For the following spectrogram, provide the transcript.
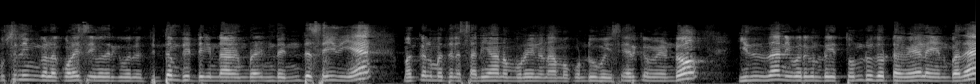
முஸ்லிம்களை கொலை செய்வதற்கு ஒரு திட்டம் தீட்டுகின்றார் என்ற இந்த இந்த செய்தியை மக்கள் மத்தியில் சரியான முறையில் நாம கொண்டு போய் சேர்க்க வேண்டும். இதுதான் இவர்களுடைய தொன்று தொட்ட வேலை என்பதை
